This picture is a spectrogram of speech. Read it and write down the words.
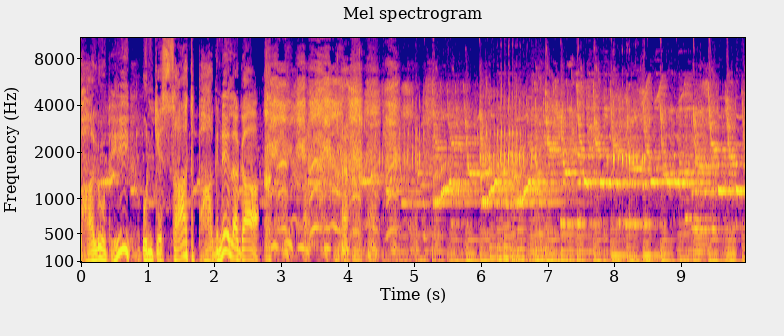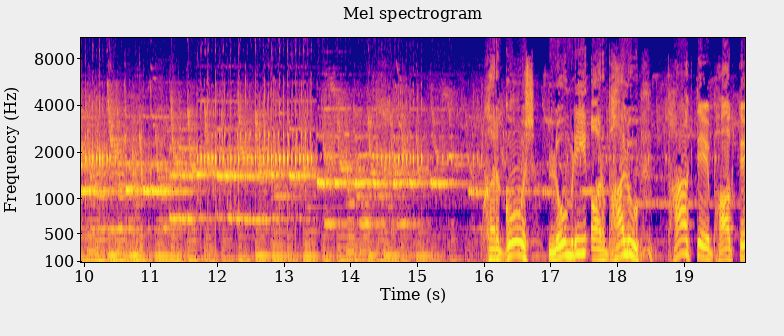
भालू भी उनके साथ भागने लगा। खरगोश, लोमड़ी और भालू भागते भागते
